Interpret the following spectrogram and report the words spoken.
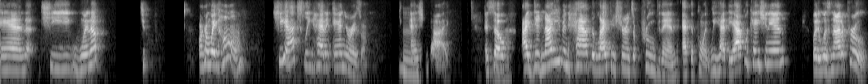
and she went up to, on her way home. She actually had an aneurysm mm. and she died. And so yeah. I did not even have the life insurance approved then at the point. We had the application in, but it was not approved.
